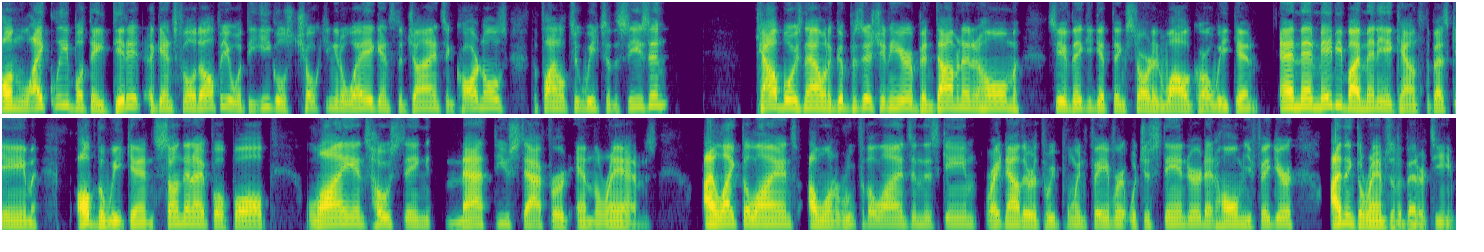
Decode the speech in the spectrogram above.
Unlikely, but they did it against Philadelphia with the Eagles choking it away against the Giants and Cardinals the final two weeks of the season. Cowboys now in a good position here, been dominant at home. See if they could get things started wild card weekend. And then maybe by many accounts, the best game of the weekend, Sunday night football, Lions hosting Matthew Stafford and the Rams. I like the Lions. I want to root for the Lions in this game. Right now, they're a three point favorite, which is standard at home. You figure. I think the Rams are the better team.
